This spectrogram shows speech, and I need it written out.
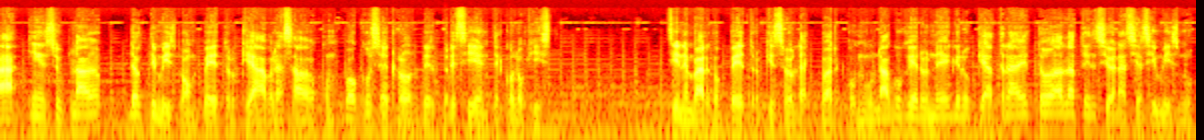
ha insuflado de optimismo a un Petro que ha abrazado con pocos errores del presidente ecologista. Sin embargo, Petro, que suele actuar como un agujero negro que atrae toda la atención hacia sí mismo,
